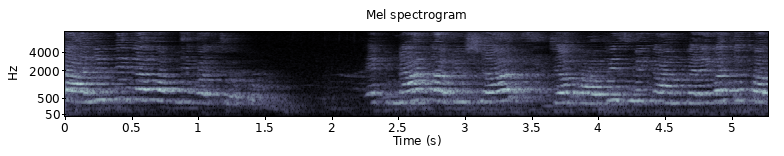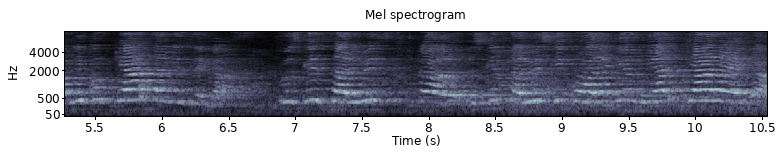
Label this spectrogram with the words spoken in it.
तालीम देगा वो अपने बच्चों को? एक नाकाबिल शख्स जब ऑफ़िस में काम करेगा तो पब्लिक को क्या सर्विस देगा? उसकी सर्विस का, उसकी सर्विस की क्वालिटी और मियार क्या रहेगा?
